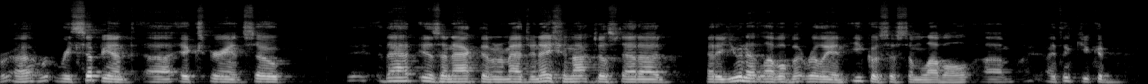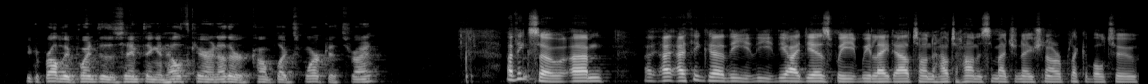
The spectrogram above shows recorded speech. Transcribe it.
uh, recipient uh, experience. So that is an act of imagination, not just at a at a unit level, but really an ecosystem level. Um, I think you could you could probably point to the same thing in healthcare and other complex markets, right? I think so. Um, I, I, think uh, the, the, the ideas we, we laid out on how to harness imagination are applicable to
